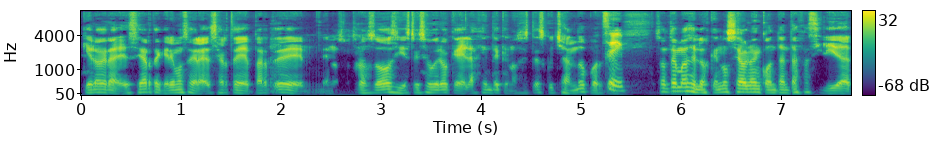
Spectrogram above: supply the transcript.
quiero agradecerte, queremos agradecerte de parte de, nosotros dos y estoy seguro que de la gente que nos está escuchando, porque son temas de los que no se hablan con tanta facilidad.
